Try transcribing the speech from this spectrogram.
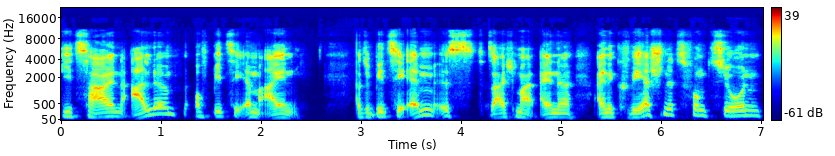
die zahlen alle auf BCM ein. Also BCM ist, sage ich mal, eine, eine Querschnittsfunktion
